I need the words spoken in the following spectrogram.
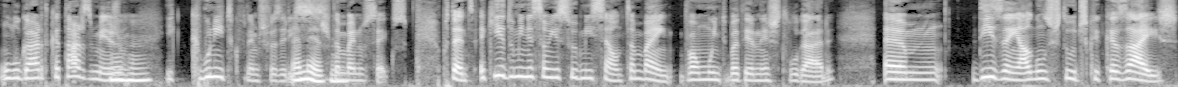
um lugar de catarse mesmo. Uhum. E que bonito que podemos fazer É isso mesmo. também no sexo. Portanto, aqui a dominação e a submissão também vão muito bater neste lugar. Ahm, dizem alguns estudos que casais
